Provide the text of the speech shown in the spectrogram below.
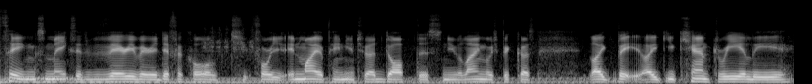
things makes it very very difficult for you in my opinion to adopt this new language because like like you can't really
